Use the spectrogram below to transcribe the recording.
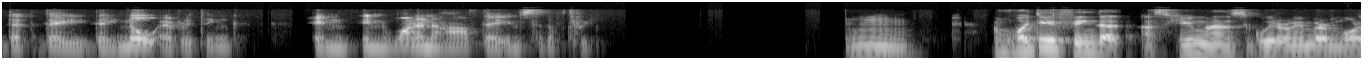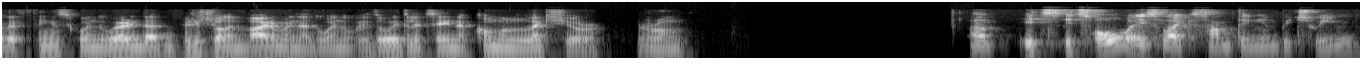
that they they know everything in in one and a half day instead of three. Mm. Why do you think that as humans we remember more the things when we're in that virtual environment than when we do it, let's say, in a common lecture room? Um, it's it's always like something in between.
